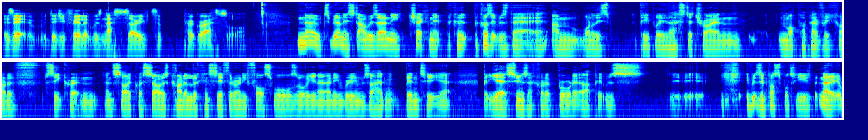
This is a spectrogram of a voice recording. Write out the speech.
Is it? Did you feel it was necessary to progress, or No, to be honest, I was only checking it because because it was there. I'm one of these people who has to try and mop up every kind of secret and, and side quest. So I was kind of looking to see if there are any false walls or you know any rooms I hadn't been to yet. But yeah, as soon as I kind of brought it up, it was it, it, it, was impossible to use. But no, it,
